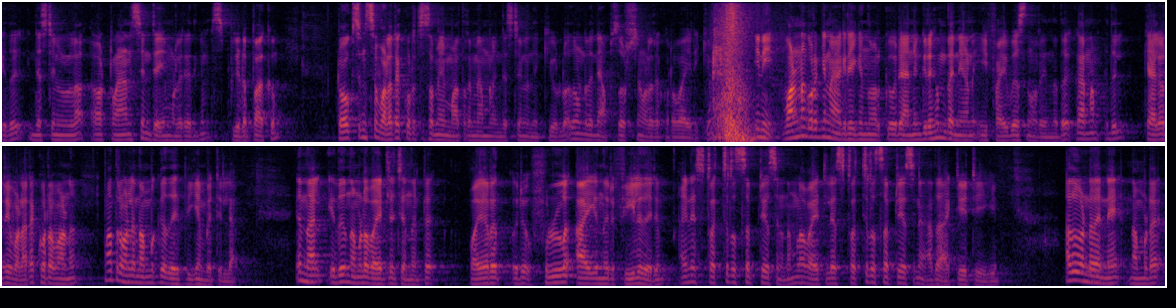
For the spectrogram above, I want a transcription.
ഇത് ഇൻഡസ്ട്രിയിലുള്ള ട്രാൻസിൻ ടൈം വളരെയധികം സ്പീഡപ്പ് ആക്കും. ടോക്സിൻസ് വളരെ കുറച്ച് സമയം മാത്രമേ നമ്മൾ ഇൻഡസ്ട്രിയിൽ നിൽക്കുകയുള്ളൂ. അതുകൊണ്ട് തന്നെ അബ്സോർപ്ഷൻ വളരെ കുറവായിരിക്കും. ഇനി വണ്ണം കുറയ്ക്കാൻ ആഗ്രഹിക്കുന്നവർക്ക് ഒരു അനുഗ്രഹം തന്നെയാണ് ഈ ഫൈബേഴ്സ് എന്ന് പറയുന്നത്. കാരണം ഇതിൽ കാലറി വളരെ കുറവാണ്. മാത്രമല്ല നമുക്ക് ദഹിപ്പിക്കാൻ പറ്റില്ല. എന്നാൽ ഇത് നമ്മുടെ വയറ്റിൽ ചെന്നിട്ട് വയറ് ഒരു ഫുള്ള് ആയി എന്നൊരു ഫീൽ തരും. അതിന് സ്ട്രെച്ച് റിസപ്റ്റേഴ്സിന് നമ്മളെ വയറ്റിലെ സ്ട്രെച്ച് റിസപ്റ്റേഴ്സിനെ അത് ആക്ടിവേറ്റ് ചെയ്യും. അതുകൊണ്ട് തന്നെ നമ്മുടെ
